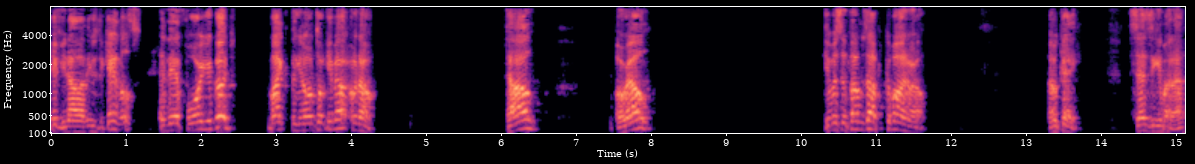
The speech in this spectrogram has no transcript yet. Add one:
if you're not allowed to use the candles, and therefore you're good. Mike, you know what I'm talking about or no? Tal? Orel? Give us a thumbs up. Come on, Orel. Okay. Says the Gemara.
